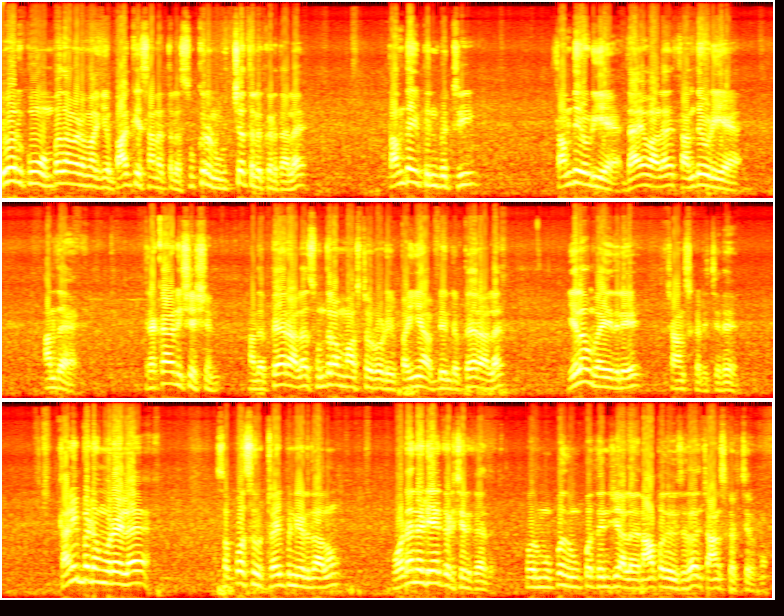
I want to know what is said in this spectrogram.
இவருக்கும் ஒன்பதாம் இடமாகிய பாக்கியஸ்தானத்தில் சுக்கிரன் உச்சத்தில் இருக்கிறதால தந்தையை பின்பற்றி தந்தையுடைய தயவால் தந்தையுடைய அந்த ரெக்காக்னிசேஷன் அந்த பேரால் சுந்தரம் மாஸ்டருடைய பையன் அப்படின்ற பேரால் இளம் வயதிலே சான்ஸ் கிடைச்சிது. தனிப்பட்ட முறையில் சப்போஸ் ட்ரை பண்ணியிருந்தாலும் உடனடியாக கிடச்சிருக்காது. ஒரு முப்பது முப்பத்தஞ்சு அல்லது நாற்பது வயசு தான் சான்ஸ் கிடச்சிருக்கும்.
